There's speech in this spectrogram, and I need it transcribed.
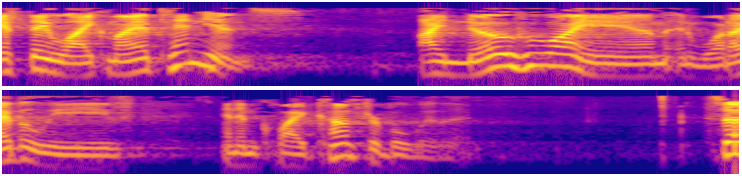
if they like my opinions. I know who I am and what I believe and am quite comfortable with it. So,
